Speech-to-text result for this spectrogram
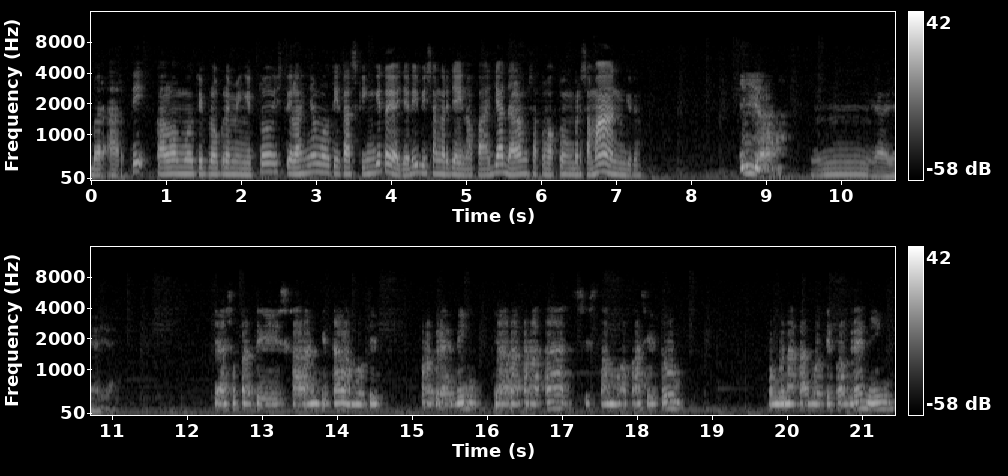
Berarti kalau multiprogramming itu istilahnya multitasking gitu ya. Jadi bisa ngerjain apa aja dalam satu waktu yang bersamaan gitu. Iya. Hmm, ya ya ya. Ya seperti sekarang kita lah multiprogramming ya rata-rata sistem operasi itu menggunakan multiprogramming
